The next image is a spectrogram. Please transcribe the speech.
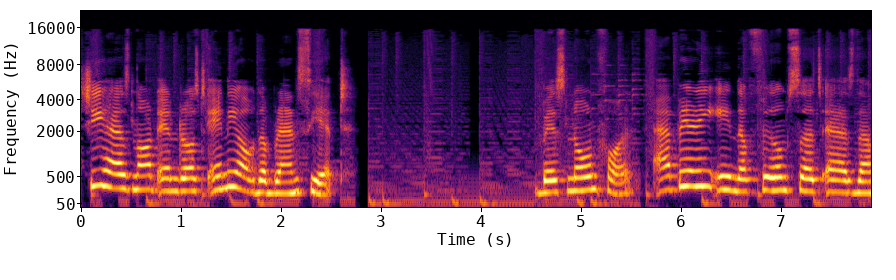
She has not endorsed any of the brands yet best known for appearing in the films such as The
